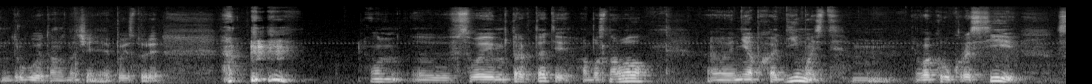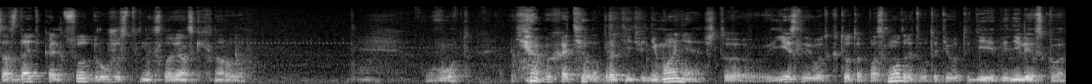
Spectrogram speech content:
другое там значение по истории, он э, в своем трактате обосновал необходимость вокруг России создать кольцо дружественных славянских народов. Вот. Я бы хотел обратить внимание, что если вот кто-то посмотрит вот эти вот идеи Данилевского,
